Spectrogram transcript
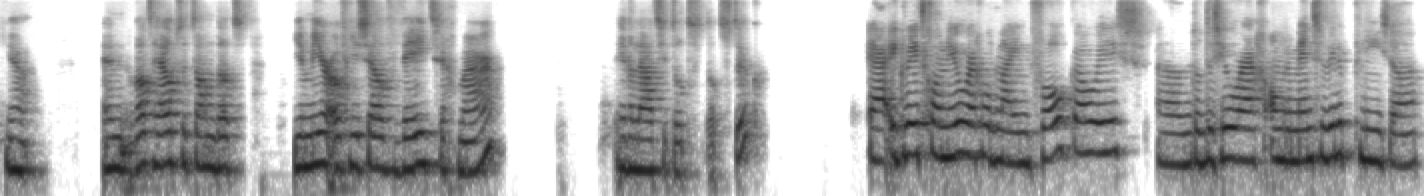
Ja, en wat helpt het dan dat je meer over jezelf weet, zeg maar, in relatie tot dat stuk? Ja, ik weet gewoon heel erg wat mijn valkuil is. Um, dat is heel erg andere mensen willen pleasen.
